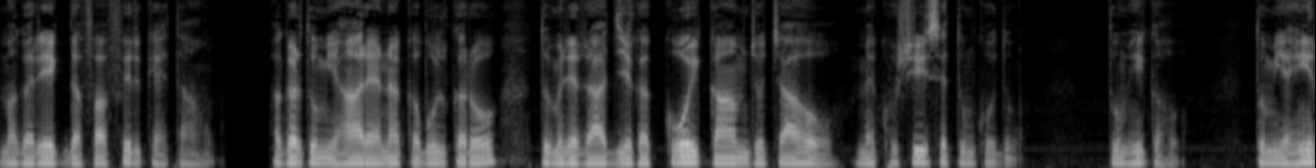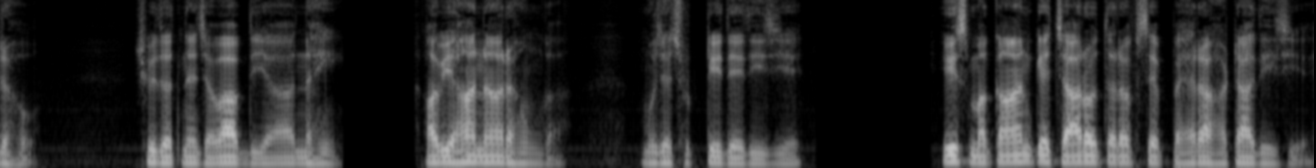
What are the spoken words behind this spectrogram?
मगर एक दफ़ा फिर कहता हूँ, अगर तुम यहाँ रहना कबूल करो तो मेरे राज्य का कोई काम जो चाहो, मैं खुशी से तुमको दूँ। तुम ही कहो, तुम यहीं रहो। शिवदत्त ने जवाब दिया, नहीं, अब यहाँ ना रहूँगा, मुझे छुट्टी दे दीजिए। इस मकान के चारों तरफ़ से पहरा हटा दीजिए,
